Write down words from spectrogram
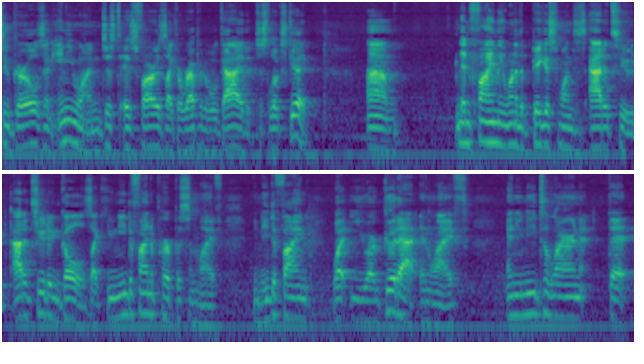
to girls and anyone just as far as like a reputable guy that just looks good. Um, then finally, one of the biggest ones is attitude. Attitude and goals. Like you need to find a purpose in life. You need to find what you are good at in life, and you need to learn that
